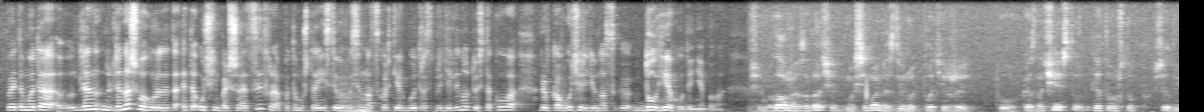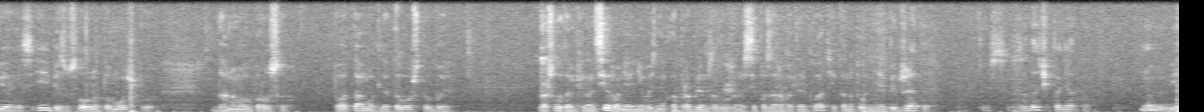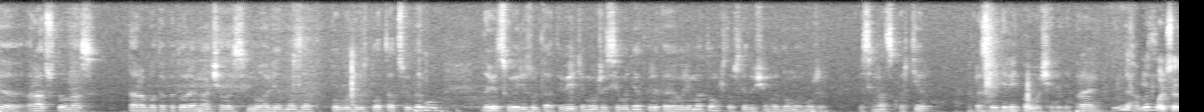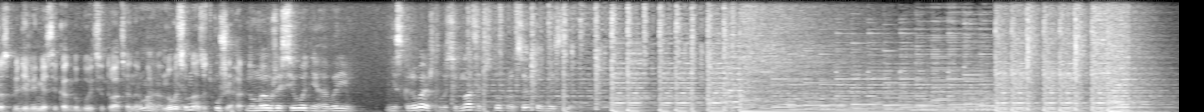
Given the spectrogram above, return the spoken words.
Поэтому это для, ну, для нашего города это, это очень большая цифра, потому что если 18 квартир будет распределено, то есть такого рывка в очереди у нас э, долгие годы не было. В общем, главная задача максимально сдвинуть платежи по казначейству для того, чтобы все двигалось, и, безусловно, помочь по данному вопросу по АТАМу для того, чтобы прошло там финансирование, не возникло проблем задолженности по заработной плате, это наполнение бюджета. То есть задача понятна. Ну, я рад, что у нас та работа, которая началась много лет назад по поводу эксплуатации домов, дает свои результаты. Видите, мы уже сегодня открыто говорим о том, что в следующем году мы можем 18 квартир распределить по очереди, правильно? Да, мы больше распределим, если как бы будет ситуация нормальная. Но 18 уже готовы. Но мы уже сегодня говорим, не скрывая, что 18 100% мы сделаем.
